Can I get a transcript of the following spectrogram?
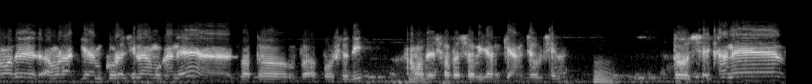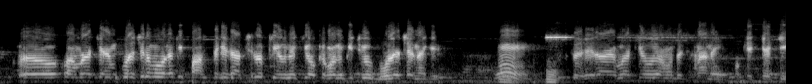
আমাদের আমরা ক্যাম্প করেছিলাম ওখানে গত পরশু দিন আমাদের সদস্য অভিযান ক্যাম্প চলছিল। তো সেখানে আমরা ক্যাম্প করেছিলাম ও নাকি পাশ থেকে যাচ্ছিল কেউ নাকি ওকে কোনো কিছু বলেছে নাকি? হুম তো সেটা আমরা কেউ আমাদের জানা নেই ওকে কে কি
